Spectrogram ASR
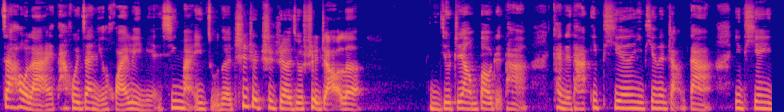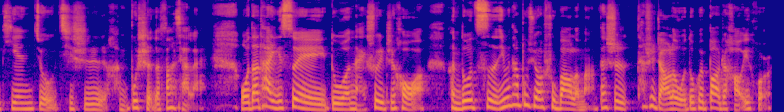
再后来，他会在你的怀里面心满意足的吃着吃着就睡着了。你就这样抱着他，看着他一天一天的长大，一天一天就其实很不舍得放下来。我到他一岁多奶睡之后啊，很多次因为他不需要书包了嘛，但是他睡着了，我都会抱着好一会儿，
